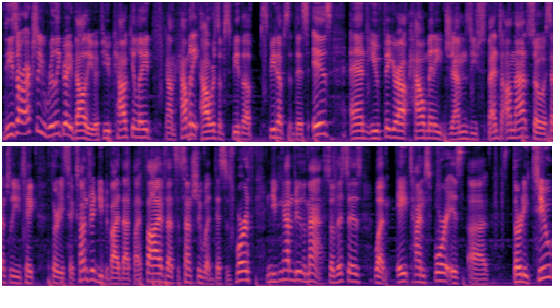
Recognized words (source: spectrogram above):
These are actually really great value. If you calculate um, how many hours of speed up speed ups this is and you figure out how many gems you spent on that so essentially you take 3600 you divide that by five that's essentially what this is worth and you can kind of do the math. So this is what eight times four is uh 32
